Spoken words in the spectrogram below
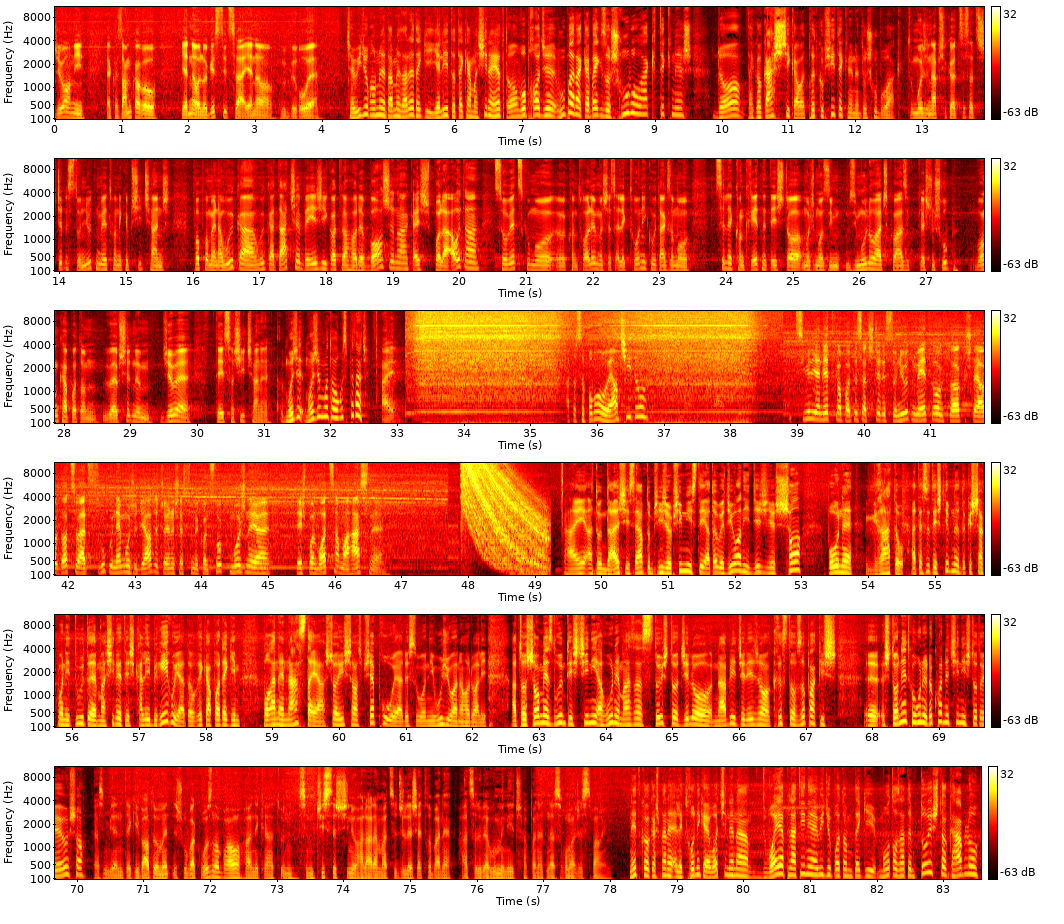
jako zamkarą, jedną w logistyce, jedną w biuroje. Če vidiš, tam je zadaj taki, je to taka mašina, je to v obchodě upada, kabek zo šrubovak tykneš do takého kaščika, od predku přitekne na to šrubovak. Tu może na przykład 1400 Nm neke přičanč, popromena wulka, wulka tače beži, kotra hode boržena, kajž pola auta, sowieckomu kontroli myš z elektroniku, tak samo cele konkretne też to możemy sim simulować quasi kajž šrub wonka potom we wszednym dziełe tej so šičane. Może, możemy to uspytać? Aj. To se pomalu verčí tu? Cilj je netko po 1400 Nm, tak što docela ruku ne može držati, če je še tu konstrukt, možno je tež pon vod samo hasne. Aj, a ten další serb, tom přišel všimniste, a to je divani, když je šo pone grato. A to sú tie štribné, dokud však oni tu tie mašiny tiež kalibrujú, to reka potek im porane nastaja, čo ešte raz přeprújú, kde sú oni užívané hodvali. A to čo mes druhým tiež činí a rune má za stojšto džilo nabliže ležo Kristof Zopakiš, što netko rune dokładnie čini, što to je už? Ja sam jen taki warto moment ne šruba grozno brał, a neka tu sam čiste činil, a lada ma cu džile šetrebane, a co dobia vumenič, a ponad nas romaže stvarim. Нетко кај мене електроника е воченена, двоја платини ја виѓу потом таки мото затем тој што кабло,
